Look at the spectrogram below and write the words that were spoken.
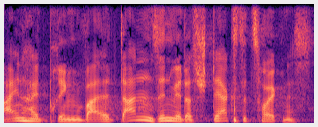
Einheit bringen, weil dann sind wir das stärkste Zeugnis.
